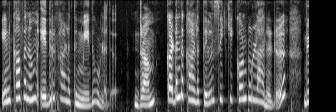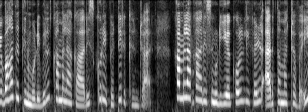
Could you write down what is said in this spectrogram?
என் கவனம் எதிர்காலத்தின் மீது உள்ளது. ட்ரம்ப் கடந்த காலத்தில் சிக்கிக் கொண்டுள்ளார் என்று விவாதத்தின் முடிவில் கமலா காரிஸ் குறிப்பிட்டிருக்கின்றார். கமலா காரிஸினுடைய கொள்கைகள் அர்த்தமற்றவை.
